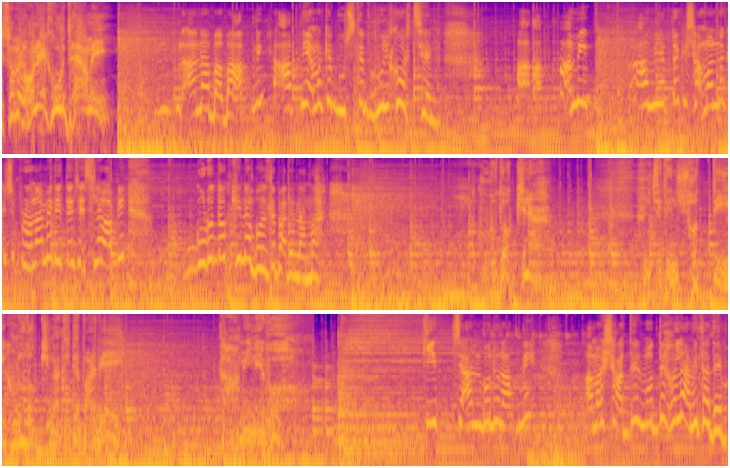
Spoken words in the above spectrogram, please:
এসবের অনেক ঊর্ধ্বে আমি। না না বাবা আপনি আপনি আমাকে বুঝতে ভুল করছেন। আমি আমি আপনাকে সামান্য কিছু প্রণামী দিতে চেয়েছিলাম। আপনি গুরু দক্ষিণা বলতে পারেন আমার। গুরু দক্ষিণা? যেদিন সত্যি গুরু দক্ষিণা দিতে পারবি আমি নেব। কি চান বলুন আপনি? আমার সাধ্যের মধ্যে হলে আমি তা দেব।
